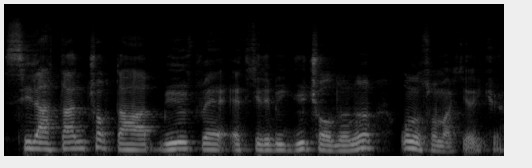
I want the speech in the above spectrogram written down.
silahtan çok daha büyük ve etkili bir güç olduğunu unutmamak gerekiyor.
